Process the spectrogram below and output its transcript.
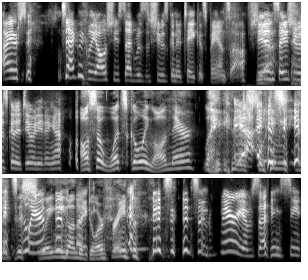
I understand. Technically, all she said was that she was going to take his pants off. She Yeah. didn't say she was going to do anything else. Also, what's going on there? Like Yeah, it's- swinging, it's the clear swinging that, on the door frame. it's it's a very upsetting scene.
